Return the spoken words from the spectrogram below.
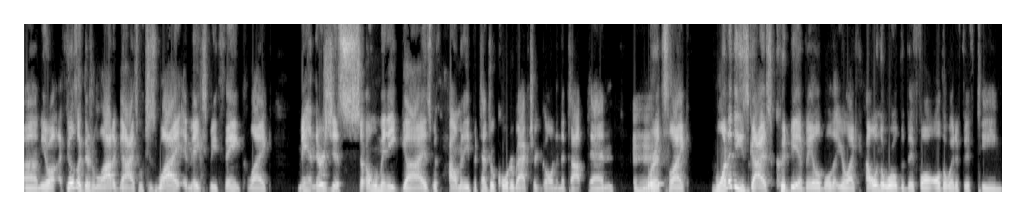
Um, you know, it feels like there's a lot of guys, which is why it makes me think like, man, there's just so many guys with how many potential quarterbacks are going in the top 10 mm-hmm. where it's like one of these guys could be available that you're like, how in the world did they fall all the way to 15?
